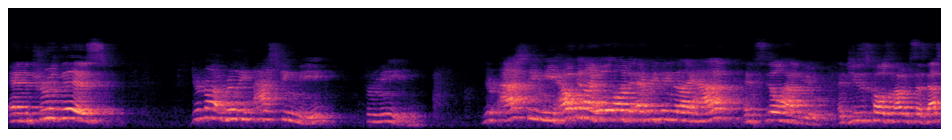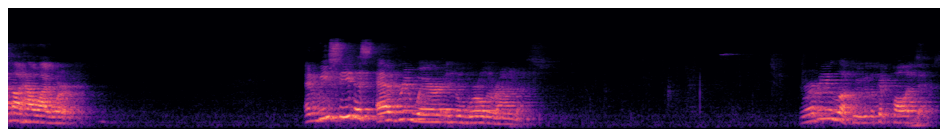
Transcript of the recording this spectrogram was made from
And the truth is, you're not really asking me for me. You're asking me, how can I hold on to everything that I have and still have you? And Jesus calls him out and says, That's not how I work. And we see this everywhere in the world around us. Wherever you look, we look at politics.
